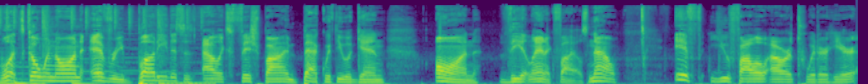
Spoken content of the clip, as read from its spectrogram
What's going on, everybody? This is Alex Fishbein back with you again on the Atlantic Files. Now, if you follow our Twitter here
